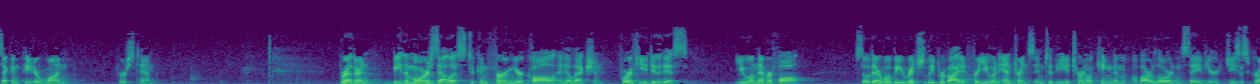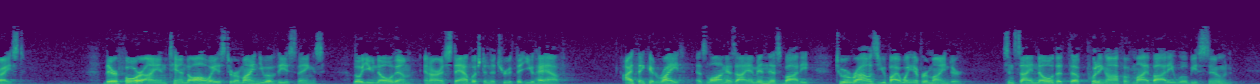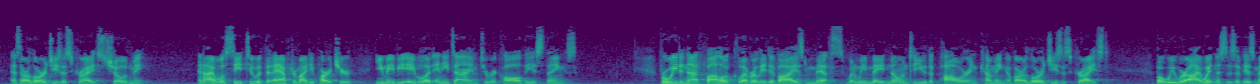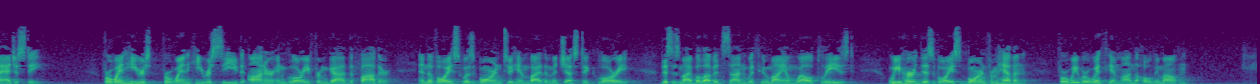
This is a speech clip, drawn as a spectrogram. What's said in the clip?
2 Peter 1, verse 10. Brethren, be the more zealous to confirm your call and election, for if you do this, you will never fall. So there will be richly provided for you an entrance into the eternal kingdom of our Lord and Savior, Jesus Christ. Therefore, I intend always to remind you of these things, though you know them and are established in the truth that you have. I think it right, as long as I am in this body, to arouse you by way of reminder, since I know that the putting off of my body will be soon, as our Lord Jesus Christ showed me. And I will see to it that after my departure, you may be able at any time to recall these things. For we did not follow cleverly devised myths when we made known to you the power and coming of our Lord Jesus Christ, but we were eyewitnesses of his majesty. For when he, for when he received honor and glory from God the Father, and the voice was borne to him by the majestic glory, This is my beloved Son, with whom I am well pleased, we heard this voice borne from heaven, for we were with him on the holy mountain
